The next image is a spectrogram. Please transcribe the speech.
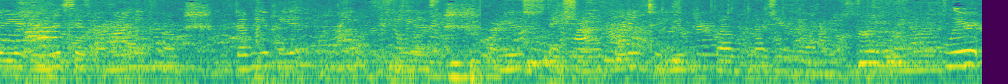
Lydia, and this is Imani from WPS news station, reporting to you Nigeria. We're,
